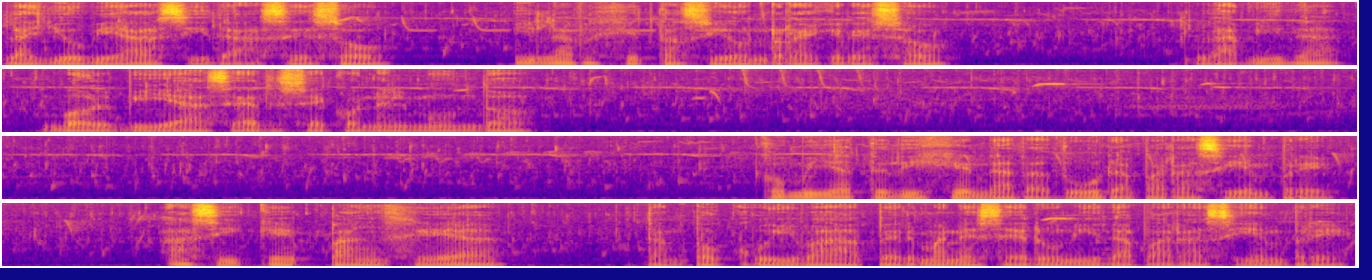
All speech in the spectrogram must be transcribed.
la lluvia ácida cesó y la vegetación regresó. La vida volvía a hacerse con el mundo. Como ya te dije, nada dura para siempre, así que Pangea tampoco iba a permanecer unida para siempre.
